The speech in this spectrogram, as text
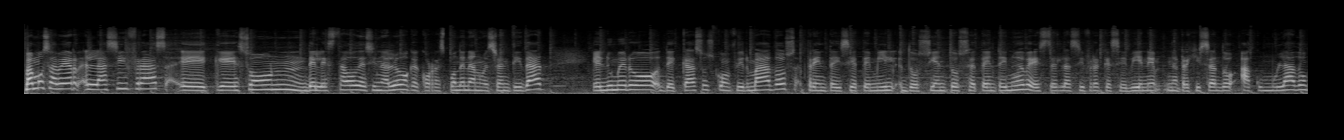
Vamos a ver las cifras eh, que son del estado de Sinaloa, que corresponden a nuestra entidad. El número de casos confirmados, 37.279. Esta es la cifra que se viene registrando acumulado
